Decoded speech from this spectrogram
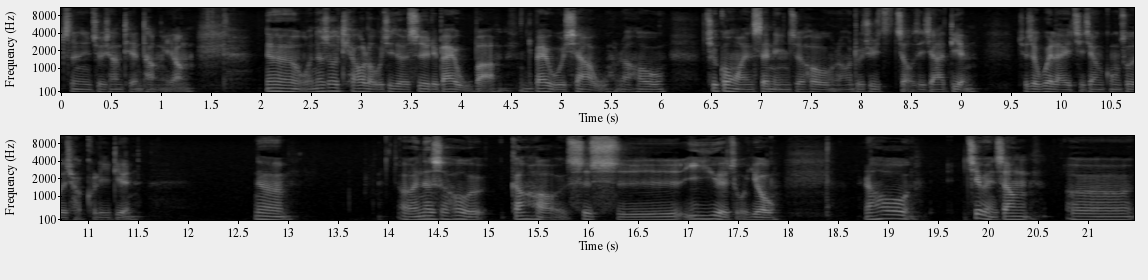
真的就像天堂一样。那我那时候挑了，我记得是礼拜五吧，礼拜五下午，然后去逛完森林之后，然后就去找这家店，就是未来即将工作的巧克力店。那呃那时候刚好是十一月左右，然后基本上呃。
